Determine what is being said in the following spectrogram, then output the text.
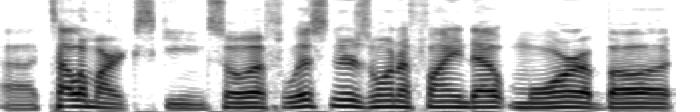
uh, telemark skiing. So if listeners want to find out more about,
